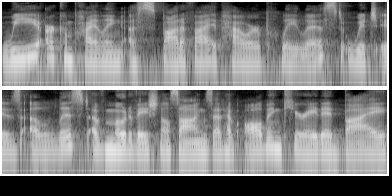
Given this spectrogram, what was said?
We are compiling a Spotify Power playlist, which is a list of motivational songs that have all been curated by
